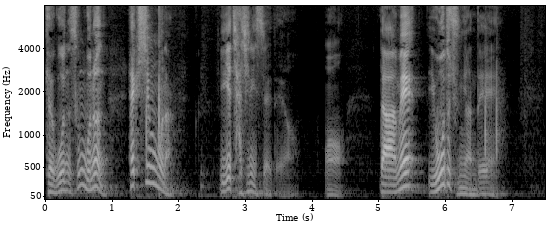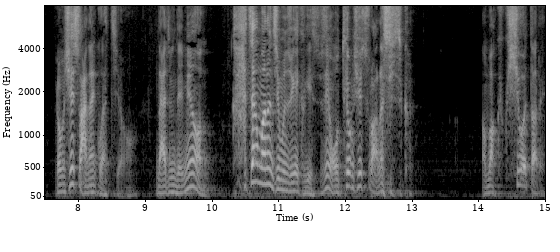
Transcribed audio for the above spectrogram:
결국은 승부는 핵심 문항 이게 자신 있어야 돼요. 어. 그다음에 이것도 중요한데 여러분 실수 안 할 것 같죠? 나중 되면 가장 많은 질문 중에 그게 있어요. 선생님 어떻게 하면 실수를 안 할 수 있을까요? 아마 10월 그 달에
